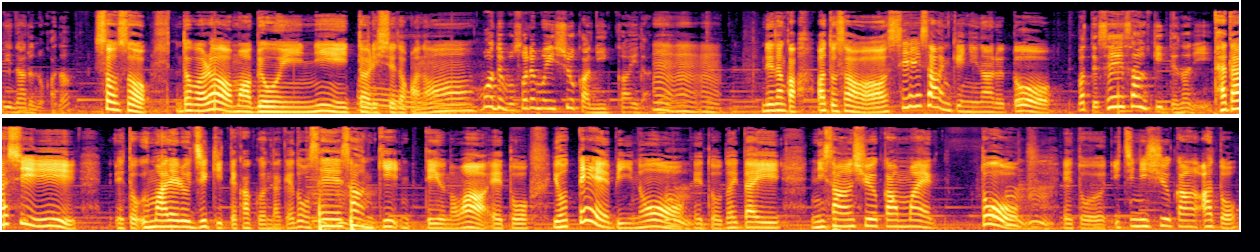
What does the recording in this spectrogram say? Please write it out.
になるのかな？そうそう。だからまあ病院に行ったりしてたかな。まあでもそれも1週間に1回だね、うんうんうん。でなんかあとさ生産期になると待って生産期って何？正しい、えっと、生まれる時期って書くんだけど、生産期っていうのは、えっと、予定日の、うん。えっと、だいたい2、3週間前と、うんうん。えっと、1、2週間後、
